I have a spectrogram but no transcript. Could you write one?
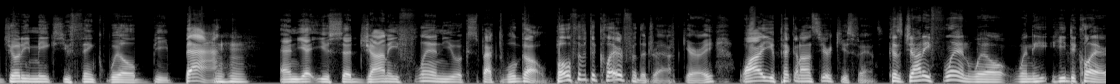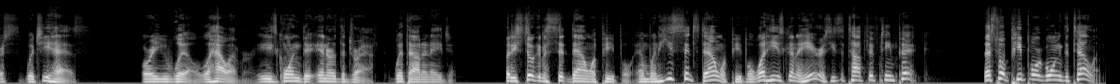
Jodie Meeks you think will be back, Mhm. and yet you said Johnny Flynn you expect will go. Both have declared for the draft, Gary. Why are you picking on Syracuse fans? Because Johnny Flynn will, when he, he declares, which he has, or he will, however, he's going to enter the draft without an agent. But he's still going to sit down with people. And when he sits down with people, what he's going to hear is he's a top 15 pick. That's what people are going to tell him.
